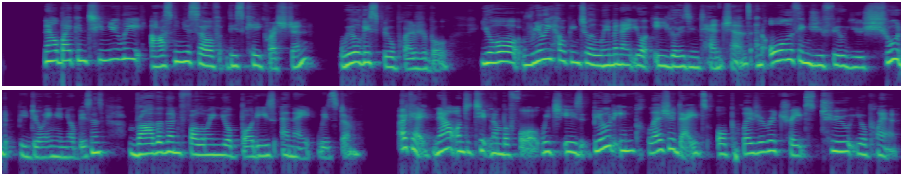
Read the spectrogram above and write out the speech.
Now, by continually asking yourself this key question, will this feel pleasurable? You're really helping to eliminate your ego's intentions and all the things you feel you should be doing in your business rather than following your body's innate wisdom. Okay, now on to tip number four, which is build in pleasure dates or pleasure retreats to your plan.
